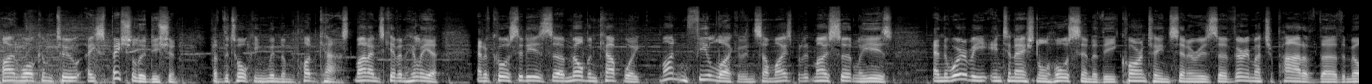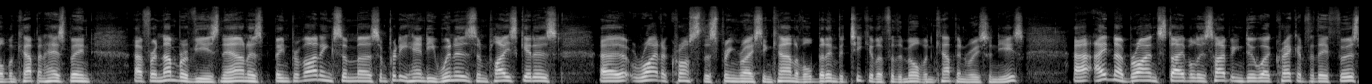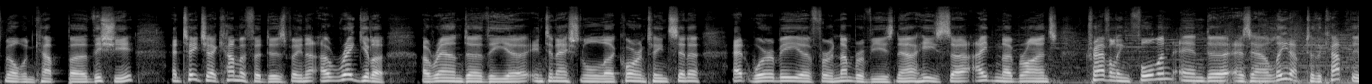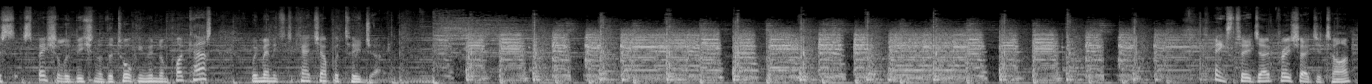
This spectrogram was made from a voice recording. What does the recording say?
Hi, and welcome to a special edition of the Talking Wyndham podcast. My name's Kevin Hillier, and of course, it is uh, Melbourne Cup week. Mightn't feel like it in some ways, but it most certainly is. And the Werribee International Horse Centre, the quarantine centre, is uh, very much a part of the, the Melbourne Cup and has been uh, for a number of years now, and has been providing some uh, some pretty handy winners and place getters uh, right across the Spring Racing Carnival, but in particular for the Melbourne Cup in recent years. Uh, Aidan O'Brien's stable is hoping to uh, crack it for their first Melbourne Cup this year, and TJ Comerford has been a, a regular around the International Quarantine Centre at Werribee for a number of years now. He's Aidan O'Brien's travelling foreman, and as our lead up to the Cup, this special edition of the Talking Wyndham podcast, we managed to catch up with TJ. Thanks, TJ. Appreciate your time.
